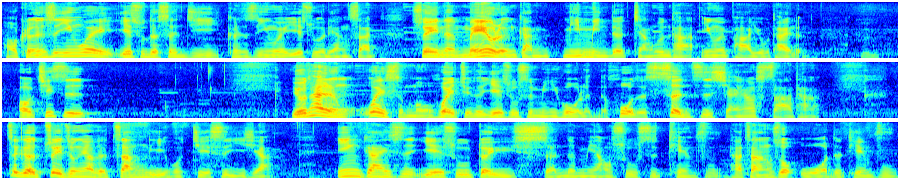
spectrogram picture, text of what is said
好，可能是因为耶稣的神迹，可能是因为耶稣的良善，所以呢，没有人敢明明的讲论他，因为怕犹太人。哦，其实犹太人为什么会觉得耶稣是迷惑人的，或者甚至想要杀他？这个最重要的张力，我解释一下。应该是耶稣对于神的描述是天赋，他常常说我的天赋，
